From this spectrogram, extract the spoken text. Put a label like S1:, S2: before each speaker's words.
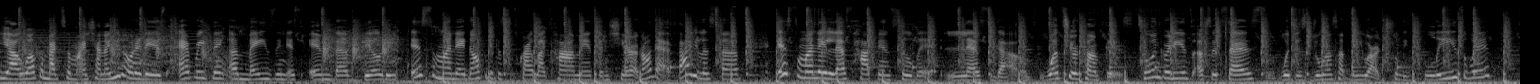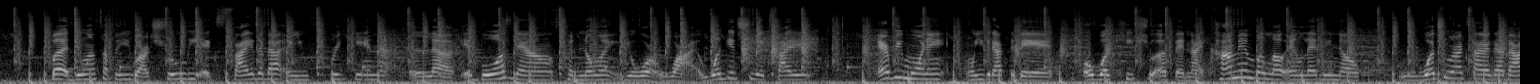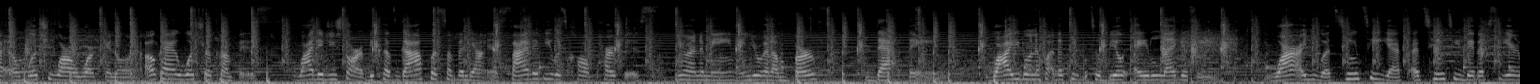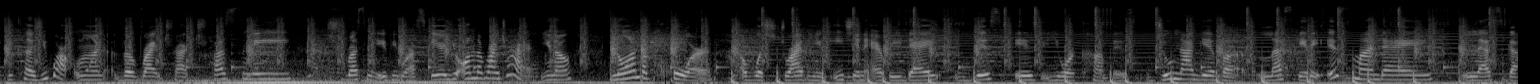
S1: y'all? Welcome back to my channel. You know what it is. Everything Amazyng is in the building. It's monday. Don't forget to subscribe like comment and share and all that fabulous stuff. It's monday. Let's hop into it. Let's go. What's your compass? Two ingredients of success which is doing something you are truly pleased with but doing something you are truly excited about and you freaking love. It boils down to knowing your why. What gets you excited every morning when you get out the bed or what keeps you up at night. Comment below and let me know what you are excited about and what you are working on. Okay, what's your compass? Why did you start? Because God put something down inside of you. It's called purpose. You know what I mean? And you're gonna birth that thing. Why are you doing it for other people? To build a legacy. Why are you a teensy? Yes, a teensy bit of scared because you are on the right track. Trust me, trust me. If you are scared, you're on the right track. You know, knowing the core of what's driving you each and every day, this is your compass. Do not give up. Let's get it. It's Monday. Let's go.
